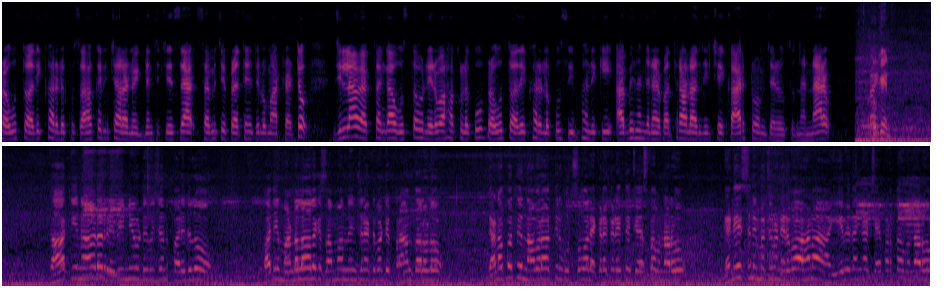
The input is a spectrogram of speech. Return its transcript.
ప్రభుత్వ అధికారులకు సహకరించాలని విజ్ఞప్తి చేశారు. సమితి ప్రతినిధులు మాట్లాడుతూ జిల్లా వ్యాప్తంగా ఉత్సవ నిర్వాహకులకు ప్రభుత్వ అధికారులకు సిబ్బందికి అభినందన పత్రాలు అందించే కార్యక్రమం జరుగుతుందన్నారు. ఓకే. కాకినాడ రెవెన్యూ డివిజన్ పరిధిలో పది మండలాలకు సంబంధించినటువంటి ప్రాంతాలలో గణపతి నవరాత్రి ఉత్సవాలు ఎక్కడెక్కడైతే చేస్తూ ఉన్నారో గణేష్ నిమజ్జన నిర్వహణ ఏ విధంగా చేపడతా ఉన్నారో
